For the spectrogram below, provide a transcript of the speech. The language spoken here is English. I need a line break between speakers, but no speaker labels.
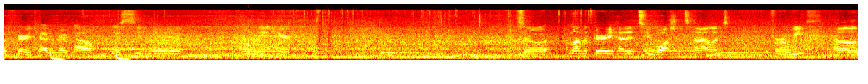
the ferry cabin right now. Nice seating area. Nobody in here. So I'm on the ferry headed to Washington Island for a week. Um,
